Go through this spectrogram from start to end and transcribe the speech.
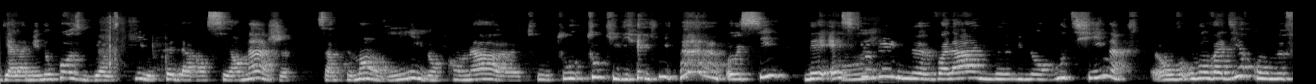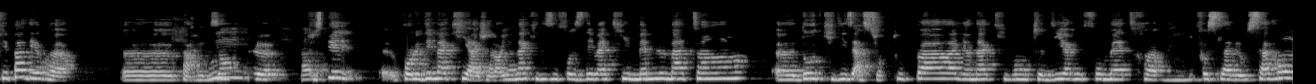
il y a la ménopause, il y a aussi le fait d'avancer en âge. Simplement, on vieillit, donc on a euh, tout, tout, tout qui vieillit aussi. Mais est-ce qu'il y a une, voilà, une, une routine où on va dire qu'on ne fait pas d'erreur? Euh, Par exemple, tu ah. sais, euh, pour le démaquillage. Alors, il y en a qui disent il faut se démaquiller même le matin. Euh, d'autres qui disent ah surtout pas. Il y en a qui vont te dire il faut mettre, euh, il faut se laver au savon.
